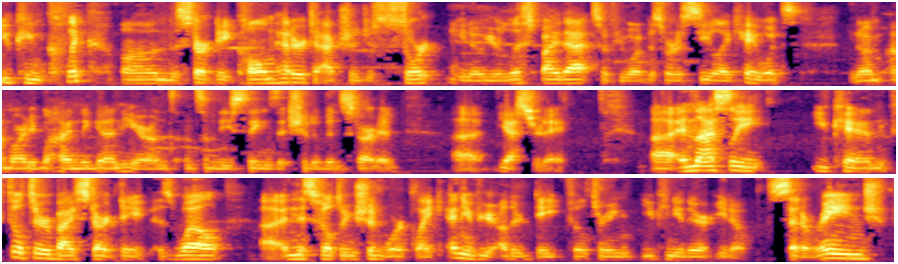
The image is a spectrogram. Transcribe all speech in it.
You can click on the start date column header to actually just sort, you know, your list by that. So if you want to sort of see like, hey, what's, you know, I'm, I'm already behind the gun here on, on some of these things that should have been started uh, yesterday. Uh, and lastly, you can filter by start date as well. Uh, and this filtering should work like any of your other date filtering. You can either, you know, set a range,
